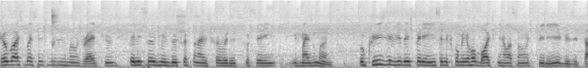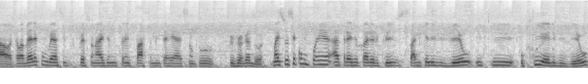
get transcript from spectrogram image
Eu gosto bastante dos irmãos Redfield. Eles são os meus dois personagens favoritos por serem os mais humanos. O Chris, devido à experiência, ele ficou meio robótico em relação aos perigos e tal. Aquela velha conversa de que o personagem não transpassa muita reação pro, pro jogador. Mas se você acompanha a trajetória do Chris, você sabe que ele viveu e que o que ele viveu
